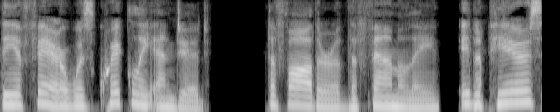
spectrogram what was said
The affair was quickly ended. The father of the family, it appears,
